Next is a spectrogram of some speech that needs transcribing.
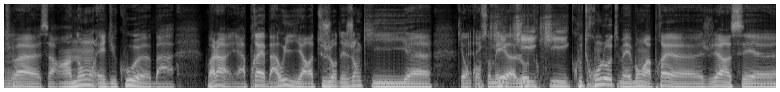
Tu Mm. vois, ça aura un nom et du coup, euh, bah voilà. Et après, bah oui, il y aura toujours des gens qui euh, qui ont consommé qui, euh, qui- l'autre. qui écouteront l'autre. Mais bon, après, euh, je veux dire, c'est. euh,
